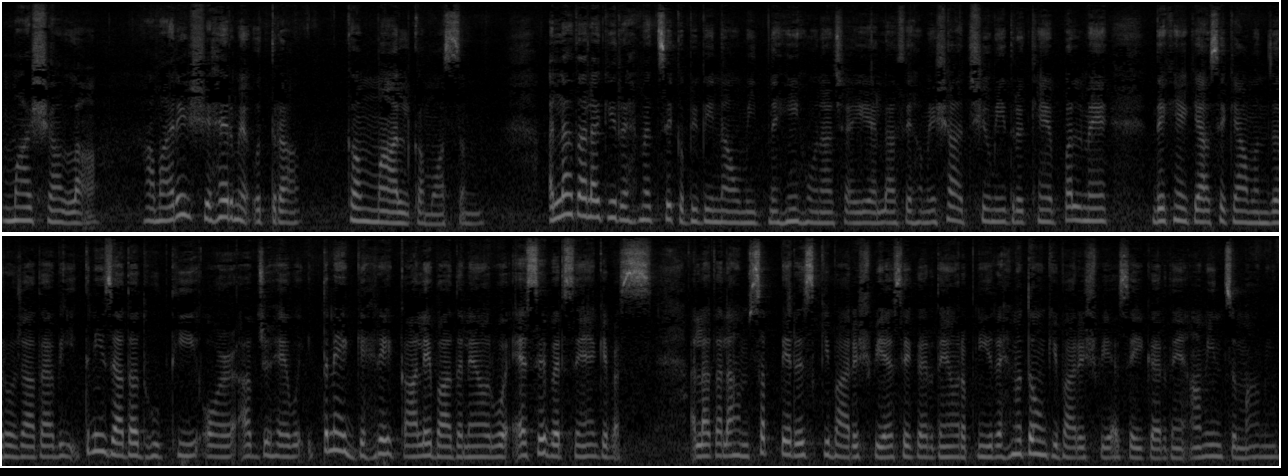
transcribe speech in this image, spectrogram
माशाल्लाह, हमारे शहर में उतरा, कमाल का मौसम। अल्लाह ताला की रहमत से कभी भी ना उम्मीद नहीं होना चाहिए। अल्लाह से हमेशा अच्छी उम्मीद रखें, पल में देखें क्या से क्या मंजर हो जाता है। अभी इतनी ज़्यादा धूप थी और अब जो है वो इतने गहरे काले बादल हैं और वो ऐसे बरसे हैं कि बस। अल्लाह ताला हम सब पे रिस्क की बारिश भी ऐसे कर दें और अपनी रहमतों की बारिश भी ऐसे ही कर दें। आमीन सुम आमीन।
